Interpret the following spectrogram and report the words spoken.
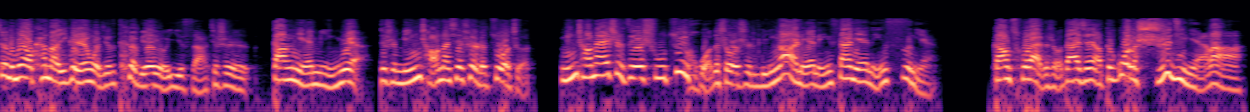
这里面我看到一个人，我觉得特别有意思啊，就是当年明月，就是明朝那些事儿的作者。明朝那些事这些书最火的时候是零二年、零三年、零四年刚出来的时候，大家想想，都过了十几年了啊。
